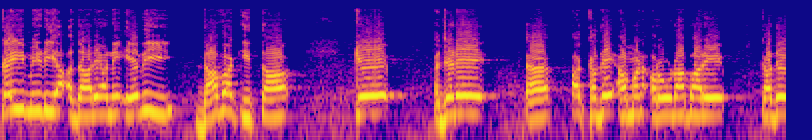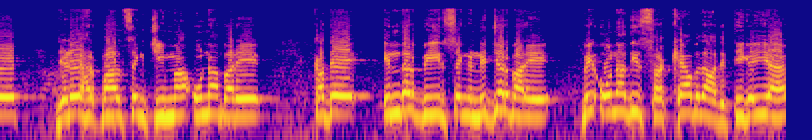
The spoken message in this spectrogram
ਕਈ ਮੀਡੀਆ ਅਦਾਰਿਆਂ ਨੇ ਇਹ ਵੀ ਦਾਵਾ ਕੀਤਾ ਕਿ ਜਿਹੜੇ ਕਦੇ ਅਮਨ ਅਰੋੜਾ ਬਾਰੇ, ਕਦੇ ਜਿਹੜੇ ਹਰਪਾਲ ਸਿੰਘ ਚੀਮਾ ਉਹਨਾਂ ਬਾਰੇ, ਕਦੇ ਇੰਦਰਬੀਰ ਸਿੰਘ ਨਿੱਜਰ ਬਾਰੇ ਵੀ ਉਹਨਾਂ ਦੀ ਸੁਰੱਖਿਆ ਵਧਾ ਦਿੱਤੀ ਗਈ ਹੈ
